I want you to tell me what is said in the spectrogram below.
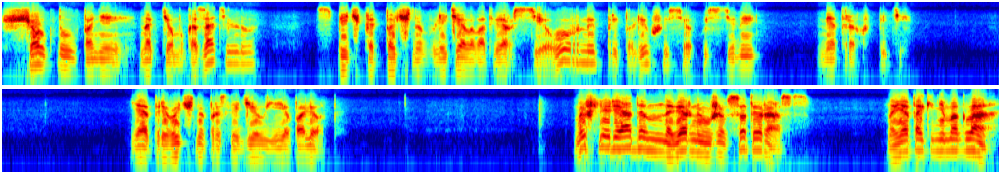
щелкнул по ней ногтем указательного, спичка точно влетела в отверстие урны, притулившейся у стены метрах в пяти. Я привычно проследил ее полет. Мы шли рядом, наверное, уже в сотый раз, но я так и не могла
